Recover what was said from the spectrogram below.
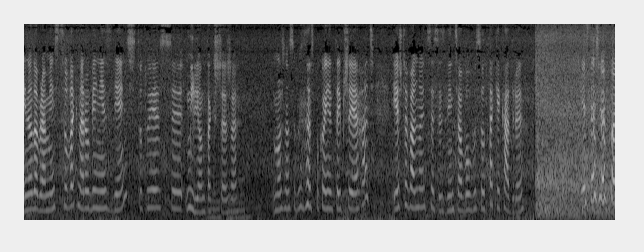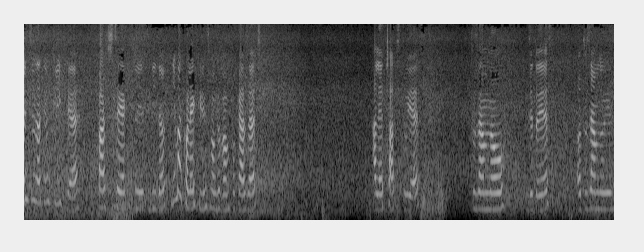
I no dobra, miejscówek na robienie zdjęć to tu jest y, milion, tak szczerze. Można sobie na spokojnie tutaj przyjechać jeszcze walnąć sesję zdjęciową, bo są takie kadry. Jesteśmy w końcu na tym klifie. Patrzcie, jaki tu jest widok. Nie ma kolejki, więc mogę Wam pokazać. Ale czat tu jest. Tu za mną, gdzie to jest? O, tu za mną jest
